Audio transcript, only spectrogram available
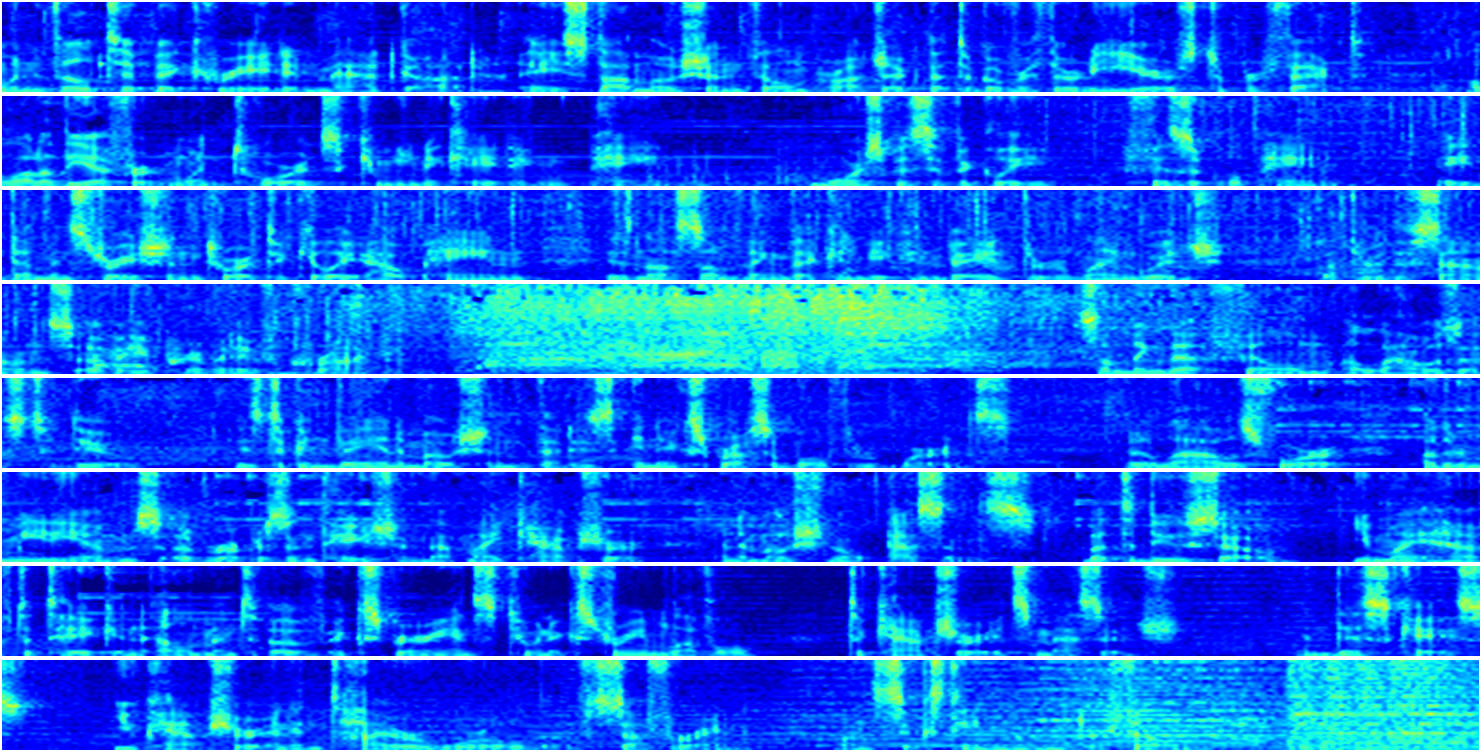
When Phil Tippett created Mad God, a stop motion film project that took over 30 years to perfect, a lot of the effort went towards communicating pain. More specifically, physical pain. A demonstration to articulate how pain is not something that can be conveyed through language, but through the sounds of a primitive cry. Something that film allows us to do is to convey an emotion that is inexpressible through words. It allows for other mediums of representation that might capture an emotional essence. But to do so, you might have to take an element of experience to an extreme level to capture its message. In this case, you capture an entire world of suffering on 16mm film.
